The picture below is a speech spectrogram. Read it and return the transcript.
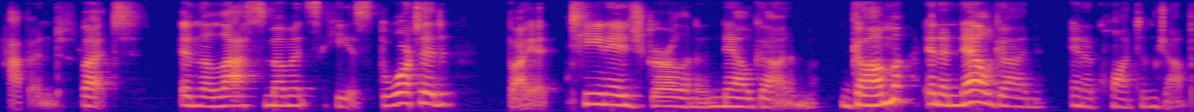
happened. But in the last moments, he is thwarted by a teenage girl in a nail gun. Gum in a nail gun in a quantum jump.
